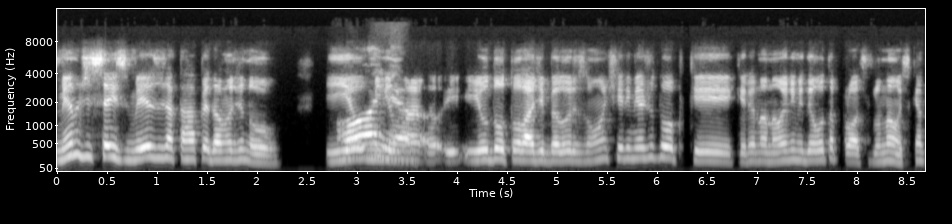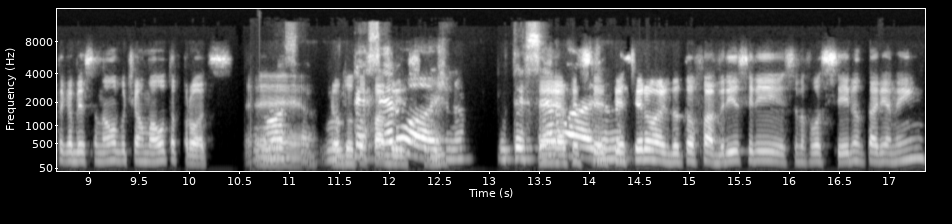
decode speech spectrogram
menos de seis meses já estava pedalando de novo. E eu, menino e, e o doutor lá de Belo Horizonte, ele me ajudou, porque, querendo ou não, ele me deu outra prótese. Ele falou, não, esquenta a cabeça não, eu vou te arrumar outra prótese. É, nossa, é o o doutor terceiro Fabrício, né? anjo, né? O terceiro É, o terceiro, anjo, né? terceiro ano, doutor Fabrício, ele, se não fosse ele, não estaria nem,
